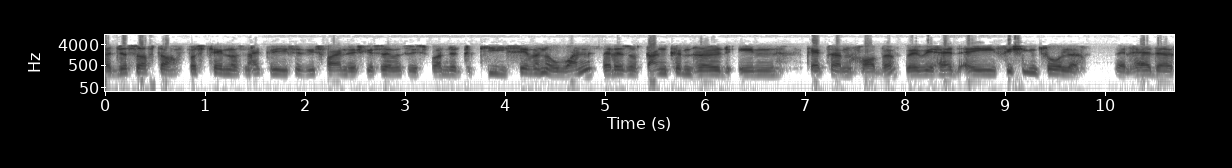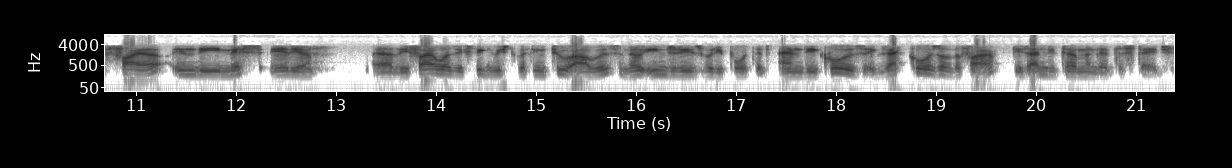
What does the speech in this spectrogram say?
Uh, just after half past 10 last night, the City's Fire and Rescue Service responded to Quay 701, that is of Duncan Road in Cape Town Harbour, where we had a fishing trawler that had a fire in the mess area. Uh, the fire was extinguished within two hours. No injuries were reported, and the cause, exact cause of the fire, is undetermined at this stage.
